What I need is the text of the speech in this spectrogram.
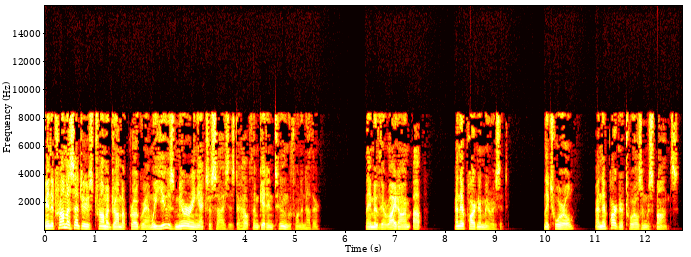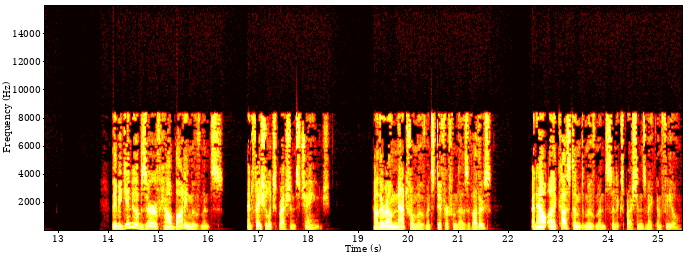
In the Trauma Center's Trauma Drama program, we use mirroring exercises to help them get in tune with one another. They move their right arm up, and their partner mirrors it. They twirl, and their partner twirls in response. They begin to observe how body movements and facial expressions change, how their own natural movements differ from those of others, and how unaccustomed movements and expressions make them feel.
